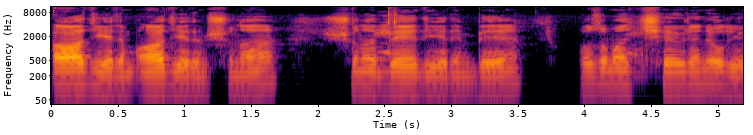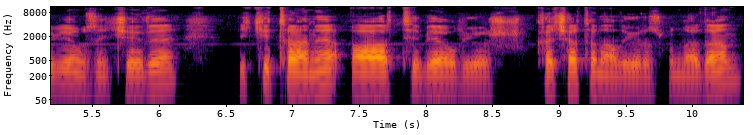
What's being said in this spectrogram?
A diyelim, A diyelim şuna. Şuna B diyelim B. O zaman çevre ne oluyor biliyor musun? Çevre iki tane A artı B oluyor. Kaçar tane alıyoruz bunlardan?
